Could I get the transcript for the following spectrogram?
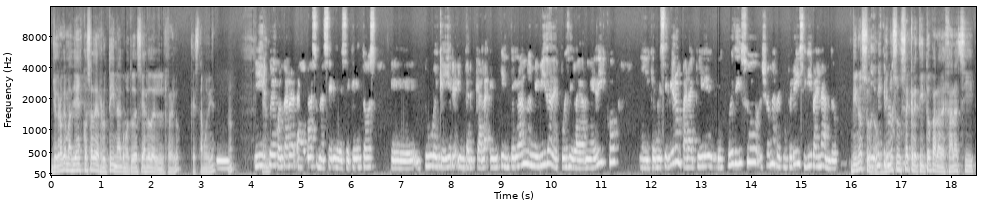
yo creo que más bien es cosa de rutina, como tú decías lo del reloj, que está muy bien, ¿no? Y les puedo contar además una serie de secretos que tuve que ir integrando en mi vida después de la hernia de disco y que me sirvieron para que después de eso yo me recuperé y seguí bailando. Dinos uno, este dinos un secretito para dejar así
